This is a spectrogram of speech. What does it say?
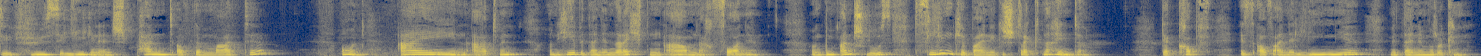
Die Füße liegen entspannt auf der Matte und einatmen und hebe deinen rechten Arm nach vorne und im Anschluss das linke Bein gestreckt nach hinten. Der Kopf ist auf einer Linie mit deinem Rücken.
